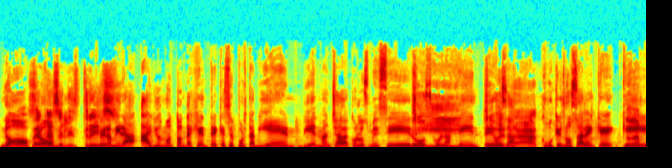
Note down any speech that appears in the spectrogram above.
No, pero... Sacas el estrés. Pero mira, hay un montón de gente que se porta bien, bien manchada con los meseros, Sí, con la gente, o sea, ¿verdad? como que no saben que, que No dan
